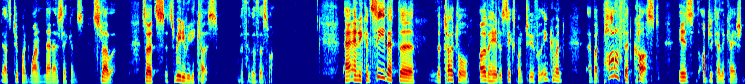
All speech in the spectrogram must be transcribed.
that's 2.1 nanoseconds slower. So it's it's really, really close with, with this one. And, you can see that the, the total overhead is 6.2 for the increment, uh, but part of that cost is the object allocation.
